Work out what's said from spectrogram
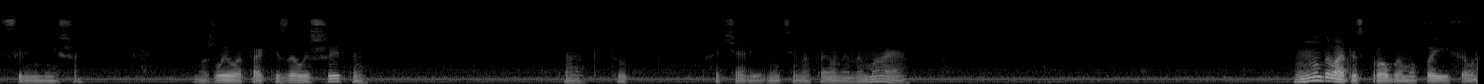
сильніше. Можливо, так і залишити. Так, тут, хоча різниці, напевне, немає. Ну, давайте спробуємо, поїхали.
